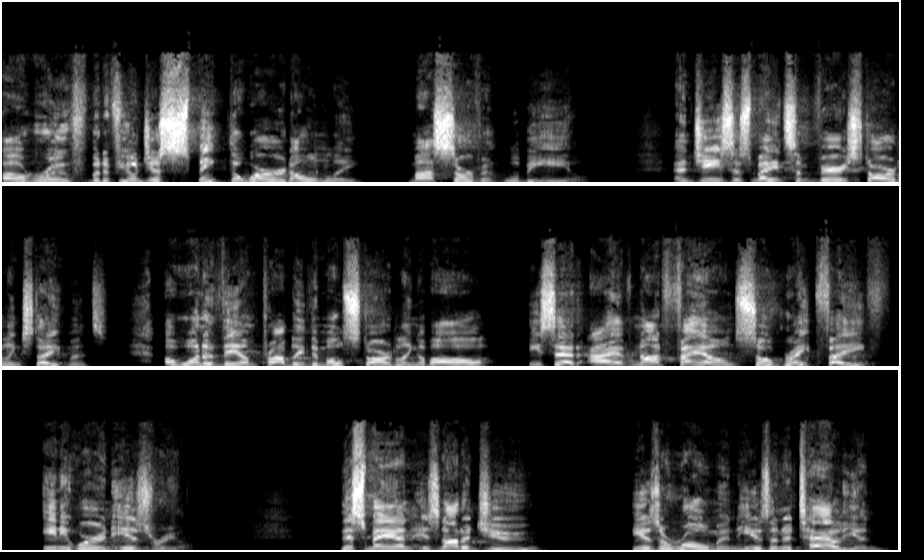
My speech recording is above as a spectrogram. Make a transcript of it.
uh, roof, but if you'll just speak the word only, my servant will be healed. And Jesus made some very startling statements. Uh, one of them, probably the most startling of all, he said, I have not found so great faith anywhere in Israel. This man is not a Jew. He is a Roman. He is an Italian.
